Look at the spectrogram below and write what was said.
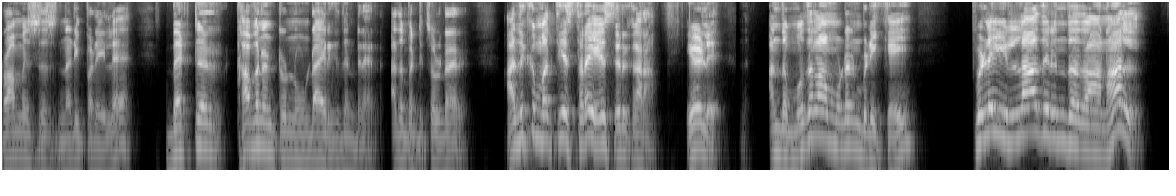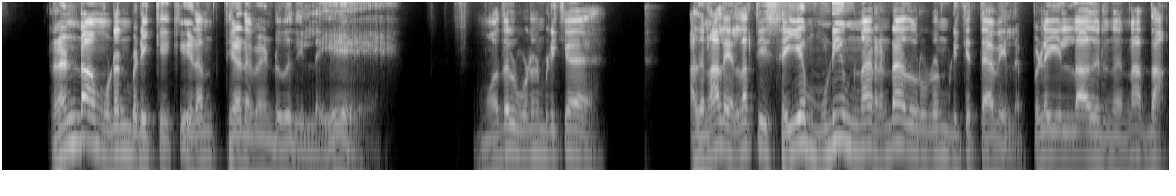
ப்ராமிசஸ் அடிப்படையில் பெட்டர் கவனன்ட் ஒன்று உண்டாயிருக்குதுன்றார். அதை பற்றி சொல்கிறார் அதுக்கு மத்தியஸ்தரா இயேசு இருக்காராம். ஏழு அந்த முதலாம் உடன்படிக்கை பிழை இல்லாதிருந்ததானால் ரெண்டாம் உடன்படிக்கைக்கு இடம் தேட வேண்டுவதில்லையே. முதல் உடன்படிக்கை அதனால் எல்லாத்தையும் செய்ய முடியும்னா ரெண்டாவது ஒரு உடன்படிக்கை தேவையில்லை. பிழை இல்லாது இருந்ததுன்னா அதான்.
